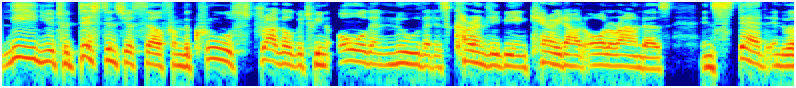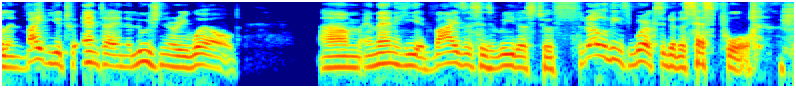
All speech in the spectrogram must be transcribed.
lead you to distance yourself from the cruel struggle between old and new that is currently being carried out all around us. Instead, it will invite you to enter an illusionary world. Um, and then he advises his readers to throw these works into the cesspool.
